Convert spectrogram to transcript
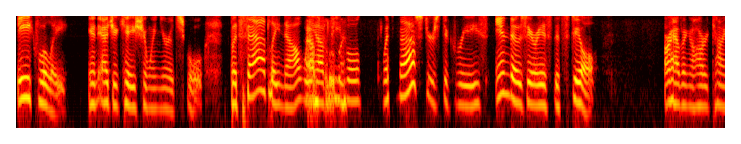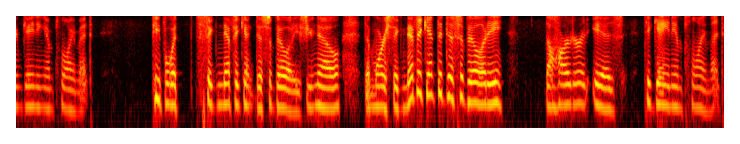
equally in education when you're at school but sadly now we Absolutely. have people with master's degrees in those areas that still are having a hard time gaining employment. People with significant disabilities. You know, the more significant the disability, the harder it is to gain employment.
